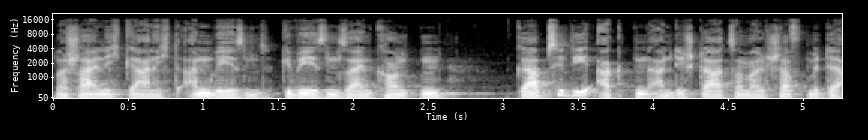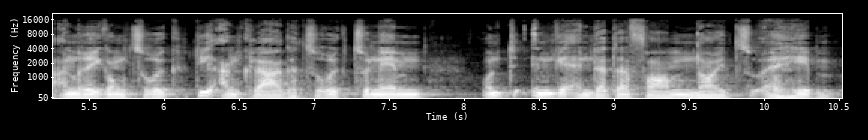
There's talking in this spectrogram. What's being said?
wahrscheinlich gar nicht anwesend gewesen sein konnten, gab sie die Akten an die Staatsanwaltschaft mit der Anregung zurück, die Anklage zurückzunehmen und in geänderter Form neu zu erheben.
